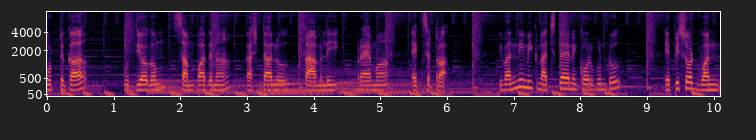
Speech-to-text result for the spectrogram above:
పుట్టుక ఉద్యోగం సంపాదన కష్టాలు ఫ్యామిలీ ప్రేమ ఎక్సెట్రా. ఇవన్నీ మీకు నచ్చుతాయని కోరుకుంటూ ఎపిసోడ్ వన్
